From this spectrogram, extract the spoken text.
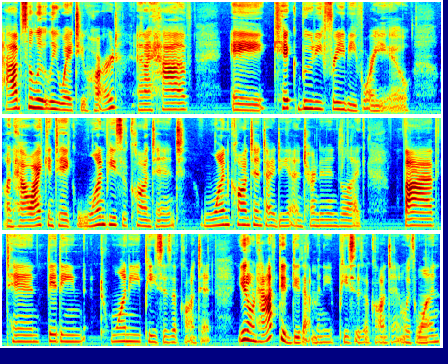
absolutely way too hard. And I have a kick booty freebie for you on how I can take one piece of content, one content idea, and turn it into like 5, 10, 15, 20 pieces of content. You don't have to do that many pieces of content with one,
